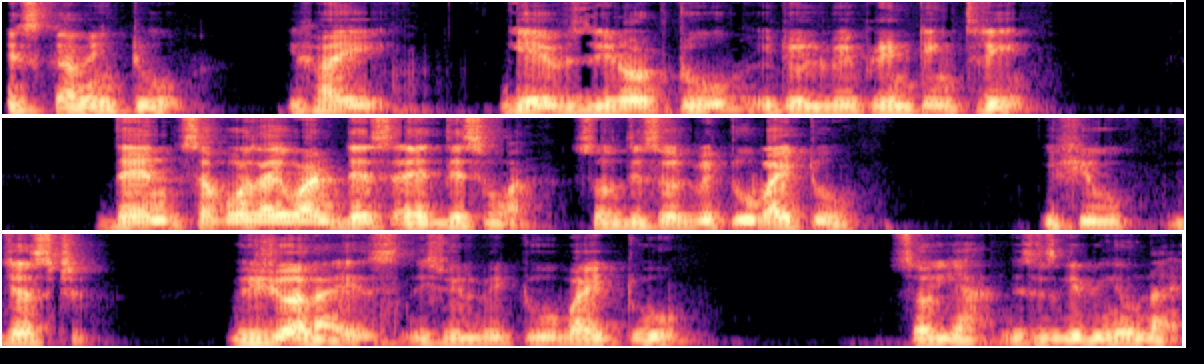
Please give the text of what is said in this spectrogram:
is coming 2 if I give 0 2 it will be printing 3 then suppose I want this uh, this one. So this will be 2 by 2 if you just visualize this will be 2 by 2 so yeah this is giving you 9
